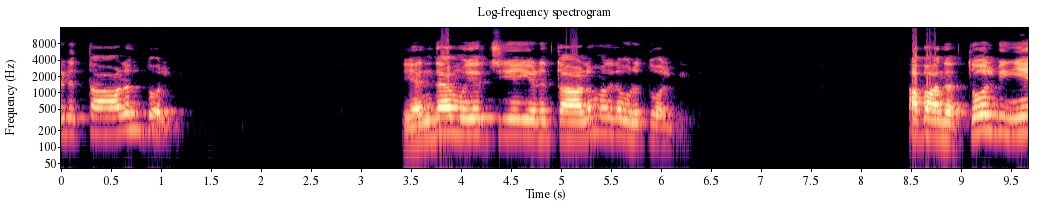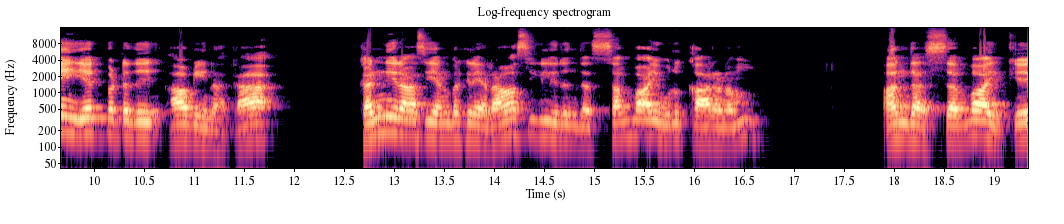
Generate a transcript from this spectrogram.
எடுத்தாலும் தோல்வி. எந்த முயற்சியை எடுத்தாலும் அதுல ஒரு தோல்வி. அப்போ அந்த தோல்வி ஏன் ஏற்பட்டது அப்படின்னாக்கா கன்னி ராசி அன்பர்களே ராசியில் இருந்த செவ்வாய் ஒரு காரணம். அந்த செவ்வாய்க்கு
